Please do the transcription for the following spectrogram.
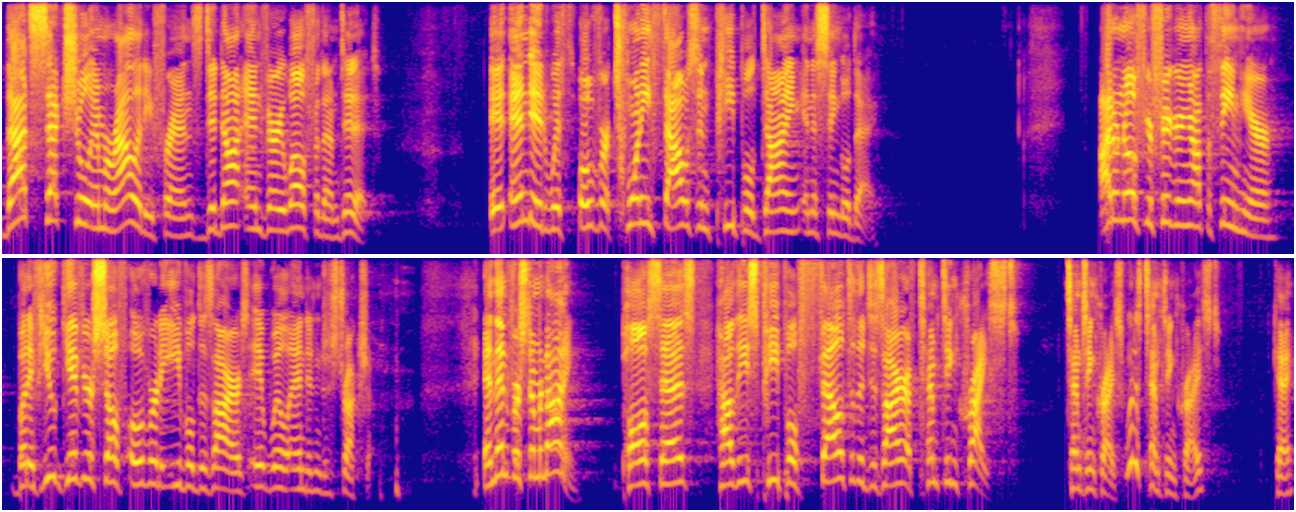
that sexual immorality, friends, did not end very well for them, did it? It ended with over 20,000 people dying in a single day. I don't know if you're figuring out the theme here, but if you give yourself over to evil desires, it will end in destruction. And then verse number nine, Paul says how these people fell to the desire of tempting Christ. Tempting Christ. What is tempting Christ? Okay.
